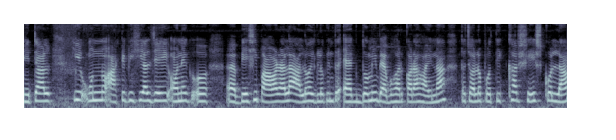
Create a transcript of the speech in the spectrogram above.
মেটাল কি অন্য আর্টিফিশিয়াল যেই অনেক বেশি পাওয়ারওয়ালা আলো এগুলো কিন্তু একদমই ব্যবহার করা হয় না। তো চলো প্রতীক্ষার শেষ করলাম।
